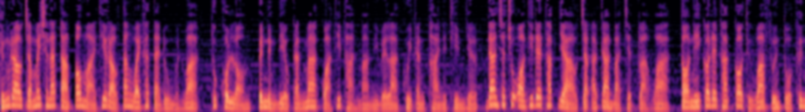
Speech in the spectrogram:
ถึงเราจะไม่ชนะตามเป้าหมายที่เราตั้งไว้ค่ะแต่ดูเหมือนว่า ทุกคนหลอมเป็นหนึ่งเดียวกันมากกว่าที่ผ่านมามีเวลาคุยกันภายในทีมเยอะ ด้านชัชชุออนที่ได้พักยาวจากอาการบาดเจ็บกล่าวว่า ตอนนี้ก็ได้พักก็ถือว่าฟื้นตัวขึ้น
